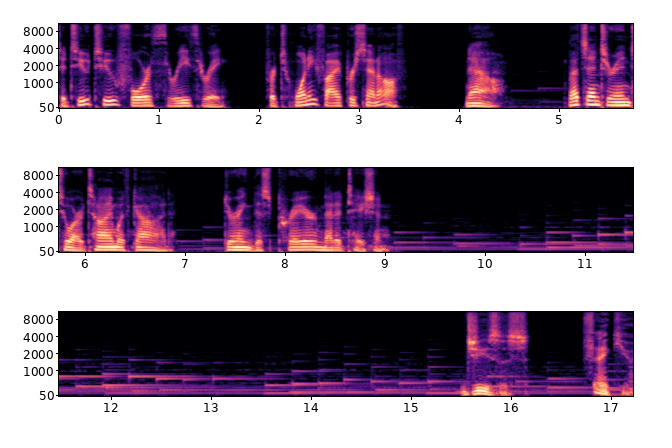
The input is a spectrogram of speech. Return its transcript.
to 22433 for 25% off. Now, let's enter into our time with God during this prayer meditation. Jesus, thank you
